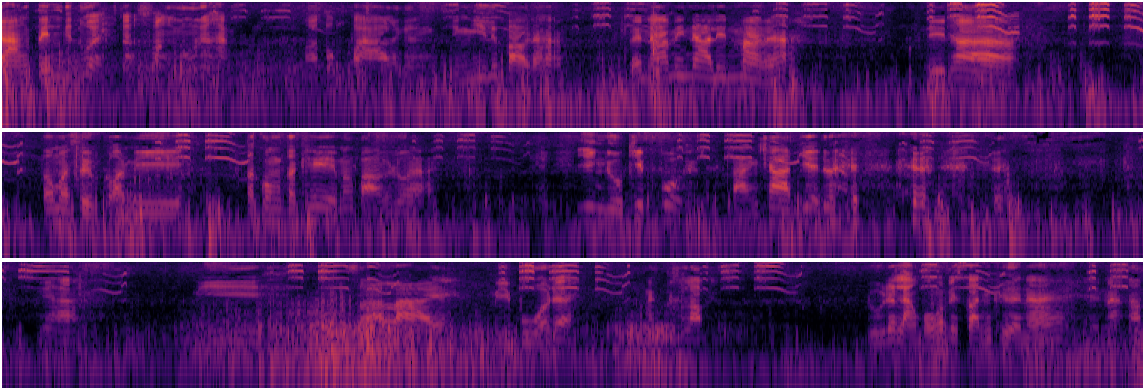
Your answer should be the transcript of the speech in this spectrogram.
กลางเต็นท์กันด้วยด้านฝั่งนู้นนะฮะมาตกปลาอะไรกันอย่างนี้หรือเปล่านะฮะและน้ำนี่น่าเล่นมากนะฮะนี่ถ้าต้องมาสืบก่อนมีตะกงตะเข้บ้งเปล่าไม่รู้ฮะยิ่งดูคลิปพวกต่างชาติเยอะด้วยเนี่ยฮะมีสาหร่ายมีบัวด้วยนะครับ ดูด้านหลังผมก็เป็นสันเขื่อนนะ เห็นไหมครับ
